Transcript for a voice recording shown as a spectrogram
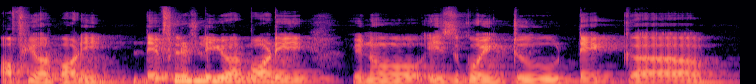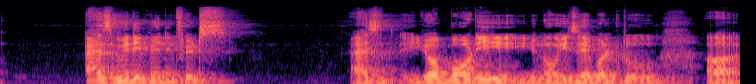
of your body definitely your body you know is going to take uh, as many benefits as your body you know is able to uh,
